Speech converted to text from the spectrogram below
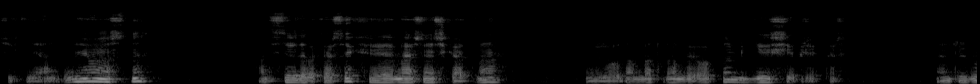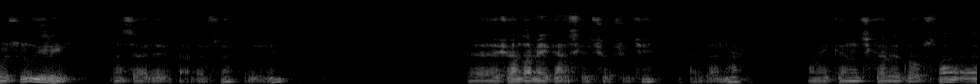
şeklinde anlatılmış ama aslında hadislere de bakarsak e, Mersin'e çıkartma, doğudan batıdan ve ortadan bir giriş yapacaklar. Ben Türk ordusunu uyarayım. Vatanseverleri daha doğrusu uyarayım. E, şu anda Amerikan askeri çok çünkü Erdoğan'la. Amerika'nın çıkarları da olsa e,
